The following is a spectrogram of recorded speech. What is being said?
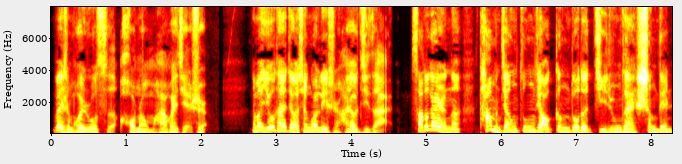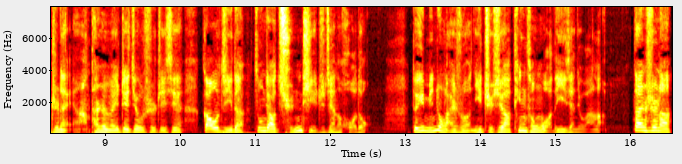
为什么会如此？后面我们还会解释。那么犹太教相关历史还有记载，撒都该人呢，他们将宗教更多的集中在圣殿之内啊，他认为这就是这些高级的宗教群体之间的活动。对于民众来说，你只需要听从我的意见就完了。但是呢，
